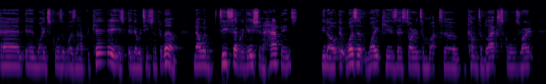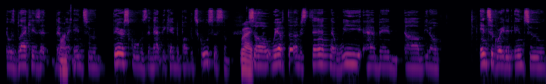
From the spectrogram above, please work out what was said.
And in white schools, it was not the case. They were teaching for them. Now, when desegregation happens, you know, it wasn't white kids that started to to come to black schools, right? It was black kids that, that went into their schools, and that became the public school system. Right. So we have to understand that we have been, um, you know, integrated into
